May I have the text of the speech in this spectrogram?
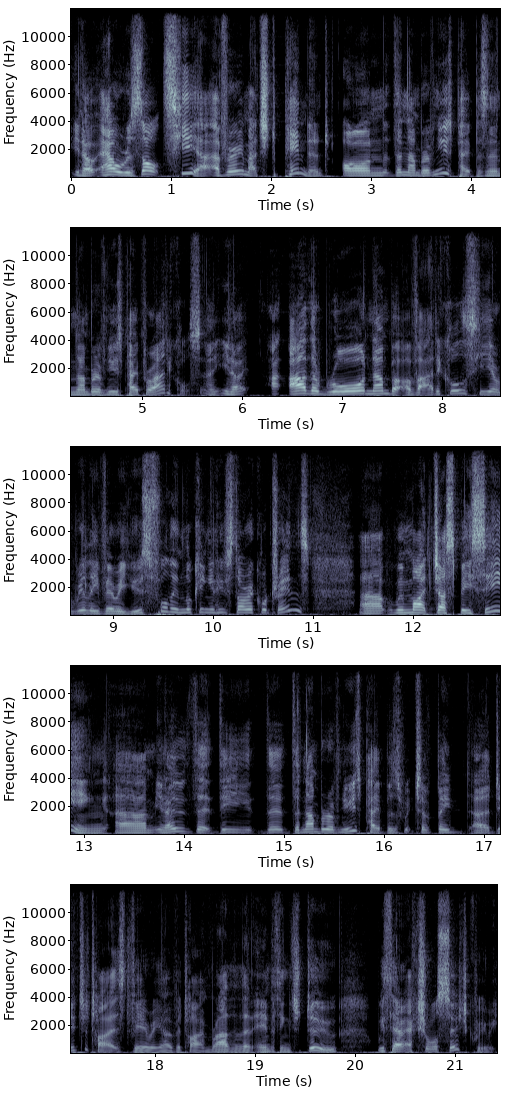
you know, our results here are very much dependent on the number of newspapers and the number of newspaper articles. Uh, you know, are the raw number of articles here really very useful in looking at historical trends? Uh, we might just be seeing, um, you know, the, the, the, the, number of newspapers which have been uh, digitized vary over time rather than anything to do with our actual search query.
